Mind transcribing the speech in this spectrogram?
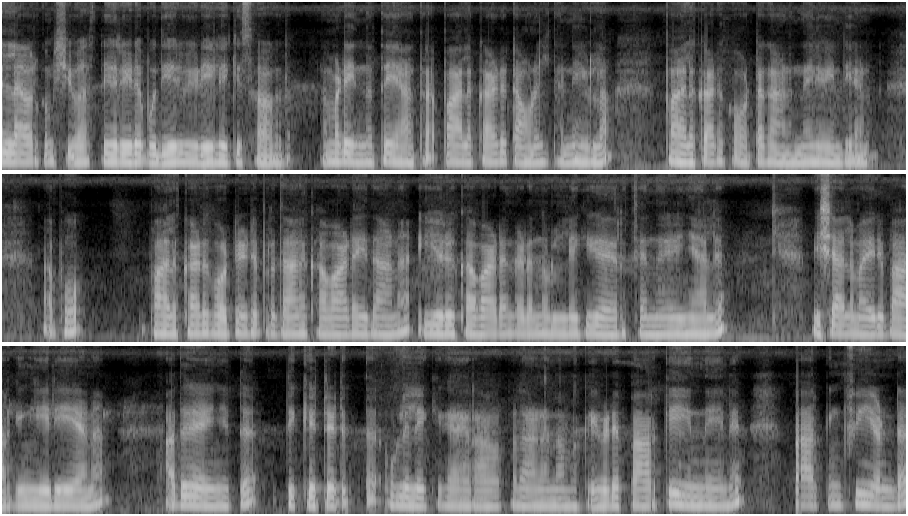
എല്ലാവർക്കും ശിവാസ് തേറിയുടെ പുതിയൊരു വീഡിയോയിലേക്ക് സ്വാഗതം. നമ്മുടെ ഇന്നത്തെ യാത്ര പാലക്കാട് ടൗണിൽ തന്നെയുള്ള പാലക്കാട് കോട്ട കാണുന്നതിന് വേണ്ടിയാണ്. അപ്പോൾ പാലക്കാട് കോട്ടയുടെ പ്രധാന കവാടം ഇതാണ്. ഈ ഒരു കവാടം കടന്നുള്ളിലേക്ക് കയറി ചെന്ന് കഴിഞ്ഞാൽ വിശാലമായൊരു പാർക്കിംഗ് ഏരിയയാണ്. അത് കഴിഞ്ഞിട്ട് ടിക്കറ്റ് എടുത്ത് ഉള്ളിലേക്ക് കയറാവുന്നതാണ് നമുക്ക് ഇവിടെ പാർക്ക് ചെയ്യുന്നതിന് പാർക്കിംഗ് ഫീ ഉണ്ട്.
